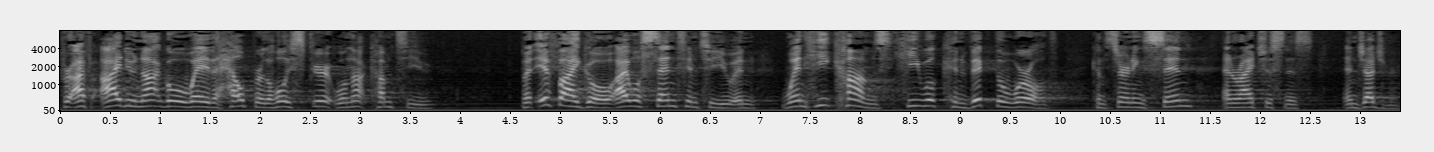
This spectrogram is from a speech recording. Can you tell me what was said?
For if I do not go away, the Helper, the Holy Spirit, will not come to you. But if I go, I will send him to you. And when he comes, he will convict the world concerning sin and righteousness and judgment.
